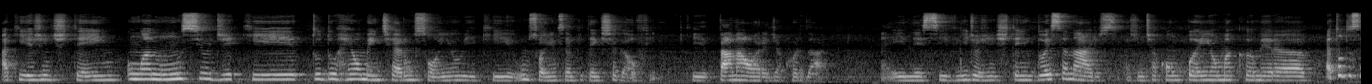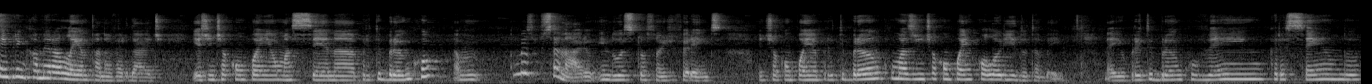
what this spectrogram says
aqui a gente tem um anúncio de que tudo realmente era um sonho e que um sonho sempre tem que chegar ao fim, que tá na hora de acordar. E nesse vídeo a gente tem dois cenários. A gente acompanha uma câmera... É tudo sempre em câmera lenta, na verdade. E a gente acompanha uma cena preto e branco, é o mesmo cenário, em duas situações diferentes. A gente acompanha preto e branco, mas a gente acompanha colorido também. Né? E o preto e branco vem crescendo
